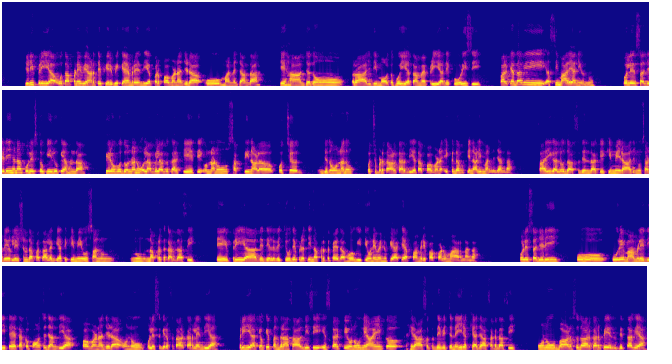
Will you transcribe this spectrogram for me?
ਜਿਹੜੀ ਪ੍ਰਿਆ ਉਹ ਤਾਂ ਆਪਣੇ ਬਿਆਨ ਤੇ ਫਿਰ ਵੀ ਕਾਇਮ ਰਹਿੰਦੀ ਆ, ਪਰ ਪਵਨ ਆ ਜਿਹੜਾ ਉਹ ਮੰਨ ਜਾਂਦਾ ਕਿ ਹਾਂ ਜਦੋਂ ਰਾਜ ਦੀ ਮੌਤ ਹੋਈ ਆ ਤਾਂ ਮੈਂ ਪ੍ਰਿਆ ਦੇ ਕੋਲ ਹੀ ਸੀ, ਪਰ ਕਹਿੰਦਾ ਵੀ ਅਸੀਂ ਮਾਰਿਆ ਨਹੀਂ ਉਹਨੂੰ। ਪੁਲਿਸ ਆ ਜਿਹੜੀ ਹੈ ਨਾ ਪੁਲਿਸ ਤੋਂ ਕੀ ਲੁਕਿਆ ਹੁੰਦਾ? ਫਿਰ ਉਹ ਦੋਨਾਂ ਨੂੰ ਅਲੱਗ-ਅਲੱਗ ਕਰਕੇ ਤੇ ਉਹਨਾਂ ਨੂੰ ਸਖਤੀ ਨਾਲ ਪੁੱਛ, ਜਦੋਂ ਉਹਨਾਂ ਨੂੰ ਪੁੱਛ ਪੜਤਾਲ ਕਰਦੀ ਆ ਤਾਂ ਪਵਨ ਇੱਕ ਦਬਕੇ ਨਾਲ ਹੀ ਮੰਨ ਜਾਂਦਾ। ਸਾਰੀ ਗੱਲ ਉਹ ਦੱਸ ਦਿੰਦਾ ਕਿ ਕਿਵੇਂ ਰਾਜ ਨੂੰ ਸਾਡੇ ਰਿਲੇਸ਼ਨ ਦਾ ਪਤਾ ਲੱਗਿਆ ਤੇ ਕਿਵੇਂ ਉਹ ਸਾਨੂੰ ਨੂੰ ਨਫ਼ਰਤ ਕਰਦਾ ਸੀ ਤੇ ਪ੍ਰਿਆ ਦੇ ਦਿਲ ਵਿੱਚ ਉਹਦੇ ਪ੍ਰਤੀ ਨਫ਼ਰਤ ਪੈਦਾ ਹੋ ਗਈ ਤੇ ਉਹਨੇ ਮੈਨੂੰ ਕਿਹਾ ਕਿ ਆਪਾਂ ਮੇਰੇ ਪਾਪਾ ਨੂੰ ਮਾਰਨਾਗਾ। ਪੁਲਿਸ ਆ ਜਿਹੜੀ ਉਹ ਪੂਰੇ ਮਾਮਲੇ ਦੀ ਤਹਿ ਤੱਕ ਪਹੁੰਚ ਜਾਂਦੀ ਆ। ਪਵਨ ਆ ਜਿਹੜਾ ਉਹਨੂੰ ਪੁਲਿਸ ਗ੍ਰਿਫਤਾਰ ਕਰ ਲੈਂਦੀ ਆ। ਪ੍ਰਿਆ ਕਿਉਂਕਿ 15 ਸਾਲ ਦੀ ਸੀ, ਇਸ ਕਰਕੇ ਉਹਨੂੰ ਨਿਆਂਇਕ ਹਿਰਾਸਤ ਦੇ ਵਿੱਚ ਨਹੀਂ ਰੱਖਿਆ ਜਾ ਸਕਦਾ ਸੀ। ਉਹਨੂੰ ਬਾਲ ਸੁਧਾਰ ਘਰ ਭੇਜ ਦਿੱਤਾ ਗਿਆ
